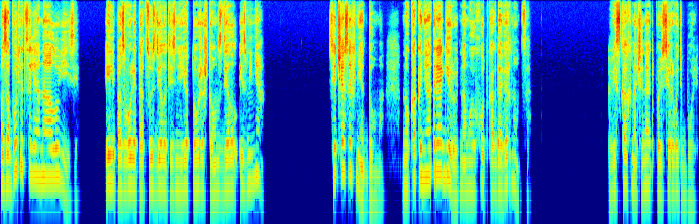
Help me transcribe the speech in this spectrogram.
Позаботится ли она о Луизе? Или позволит отцу сделать из нее то же, что он сделал из меня? Сейчас их нет дома, но как они отреагируют на мой уход, когда вернутся? В висках начинает пульсировать боль.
